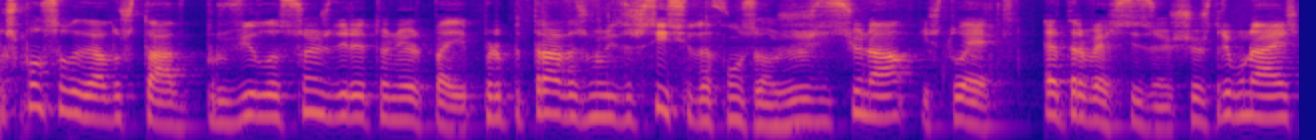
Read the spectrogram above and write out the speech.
Responsabilidade do Estado por violações do direito da União Europeia perpetradas no exercício da função jurisdicional, isto é, através de decisões dos seus tribunais,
